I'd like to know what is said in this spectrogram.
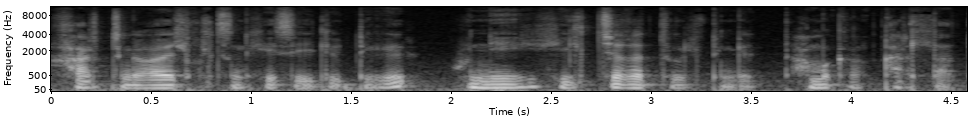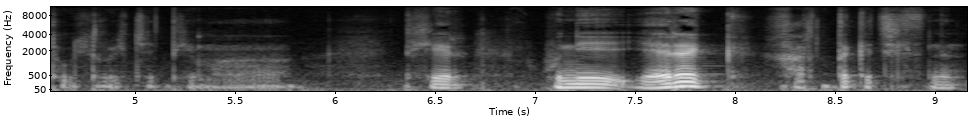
харж ингээ ойлголцсон гэхээс илүүтэйгээр хүний хэлж байгаа зүйлд ингээд хамаг анхаарлаа төвлөрүүлж яадаг юм аа. Тэгэхээр хүний яриаг хардаг гэж хэлсэн нь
